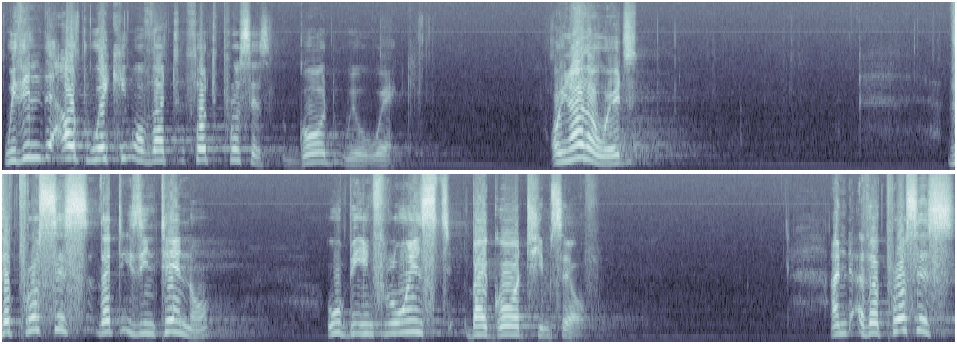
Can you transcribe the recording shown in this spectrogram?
Within the outworking of that thought process, God will work. Or, in other words, the process that is internal will be influenced by God Himself. And the process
